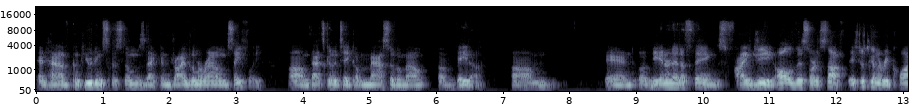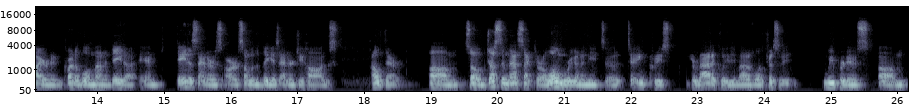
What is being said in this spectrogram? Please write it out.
and have computing systems that can drive them around safely um, that's going to take a massive amount of data. Um, and the Internet of Things, 5G, all of this sort of stuff, is just going to require an incredible amount of data. And data centers are some of the biggest energy hogs out there. Um, so just in that sector alone, we're going to need to, to increase dramatically the amount of electricity we produce, um,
